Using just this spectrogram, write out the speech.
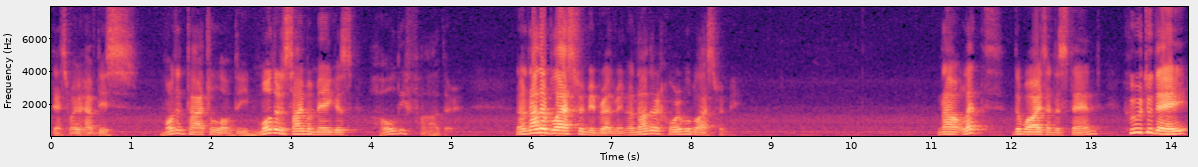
That's why you have this modern title of the modern Simon Magus, Holy Father. Now, Another blasphemy, brethren, another horrible blasphemy. Now let the wise understand who today,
